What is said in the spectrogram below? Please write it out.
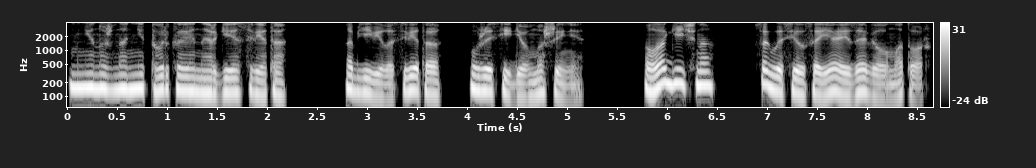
мне нужна не только энергия света», объявила Света, уже сидя в машине. «Логично», — согласился я и завел мотор.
